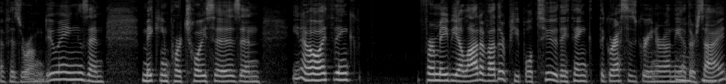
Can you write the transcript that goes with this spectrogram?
of his wrongdoings and making poor choices. And, you know, I think for maybe a lot of other people too, they think the grass is greener on the mm-hmm. other side.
